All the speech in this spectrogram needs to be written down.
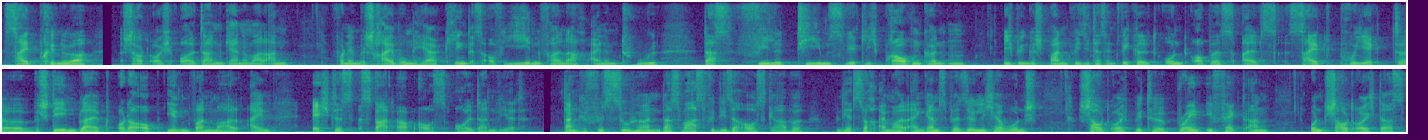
Sidepreneur. Schaut euch All Done gerne mal an. Von den Beschreibungen her klingt es auf jeden Fall nach einem Tool, das viele Teams wirklich brauchen könnten. Ich bin gespannt, wie sich das entwickelt und ob es als Side-Projekt äh, bestehen bleibt oder ob irgendwann mal ein echtes Startup aus Done wird. Danke fürs Zuhören, das war's für diese Ausgabe. Und jetzt noch einmal ein ganz persönlicher Wunsch. Schaut euch bitte Brain Effect an und schaut euch das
